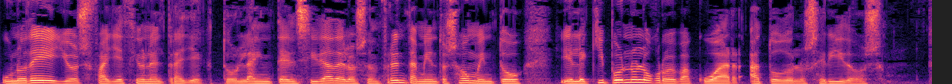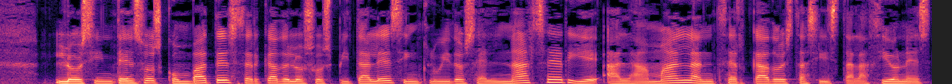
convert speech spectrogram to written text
Uno de ellos falleció en el trayecto. La intensidad de los enfrentamientos aumentó y el equipo no logró evacuar a todos los heridos. Los intensos combates cerca de los hospitales, incluidos el Nasser y Al-Amal, han cercado estas instalaciones.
